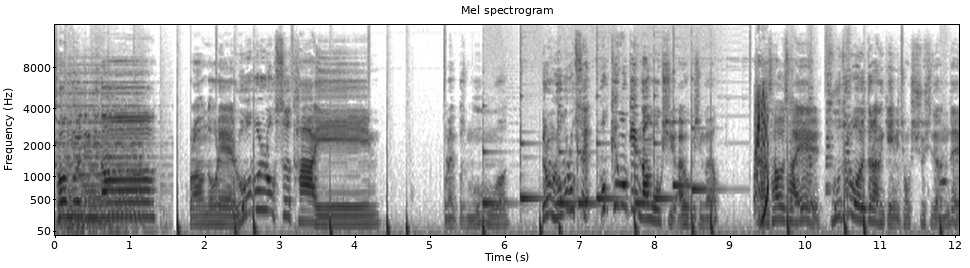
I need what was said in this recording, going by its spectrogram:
선물해드립니다. 돌아온 너구리의 로블록스 타임. 오늘 무슨 무엇? 여러분 로블록스에 포켓몬 게임 나온 거 혹시 알고 계신가요? 지난 4월 4일 두드르 월드라는 게임이 정식 출시되었는데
